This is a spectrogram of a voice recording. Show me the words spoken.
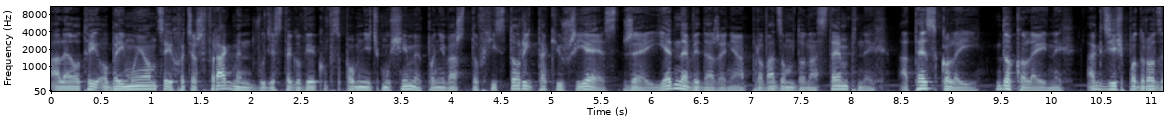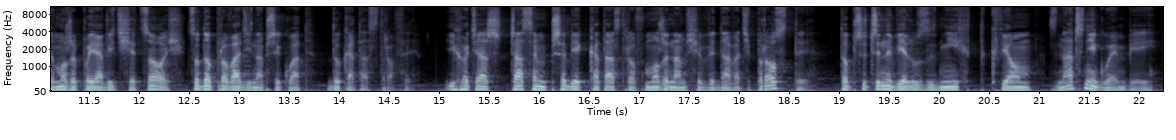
ale o tej obejmującej chociaż fragment XX wieku wspomnieć musimy, ponieważ to w historii tak już jest, że jedne wydarzenia prowadzą do następnych, a te z kolei do kolejnych, a gdzieś po drodze może pojawić się coś, co doprowadzi na przykład do katastrofy. I chociaż czasem przebieg katastrof może nam się wydawać prosty, to przyczyny wielu z nich tkwią znacznie głębiej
